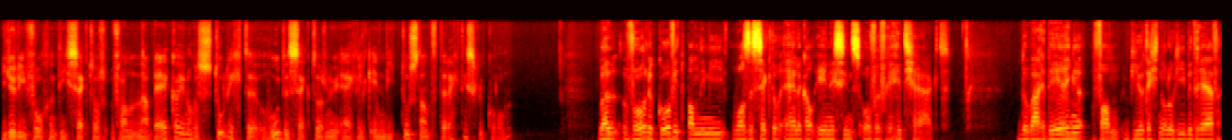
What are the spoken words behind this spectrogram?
Jullie volgen die sector van nabij. Kan je nog eens toelichten hoe de sector nu eigenlijk in die toestand terecht is gekomen? Wel, voor de COVID-pandemie was de sector eigenlijk al enigszins oververhit geraakt. De waarderingen van biotechnologiebedrijven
